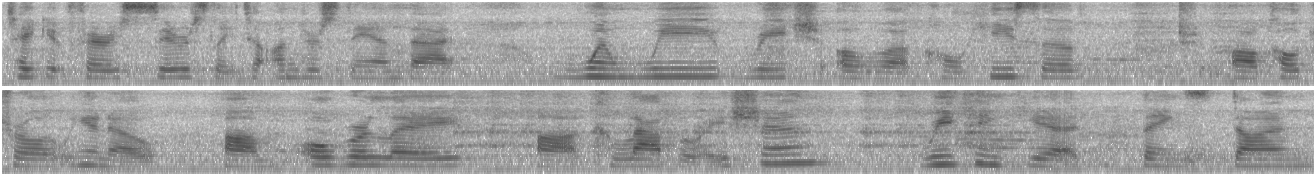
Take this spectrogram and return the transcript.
take it very seriously to understand that when we reach a cohesive uh, cultural, you know, um, overlay, uh, collaboration, we can get things done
